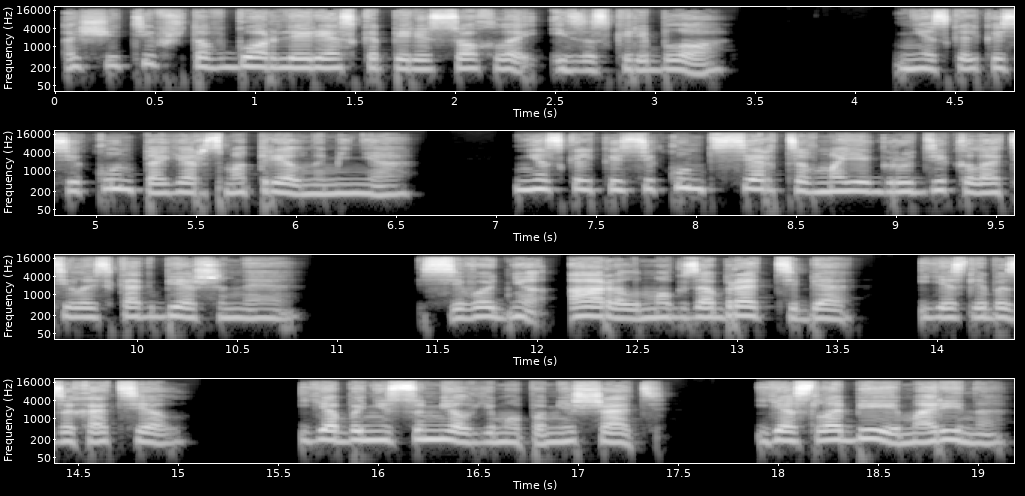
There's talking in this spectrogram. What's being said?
ощутив, что в горле резко пересохло и заскребло. Несколько секунд Аяр смотрел на меня. Несколько секунд сердце в моей груди колотилось как бешеное. Сегодня Арл мог забрать тебя, если бы захотел. Я бы не сумел ему помешать. Я слабее, Марина,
